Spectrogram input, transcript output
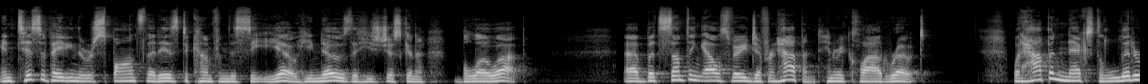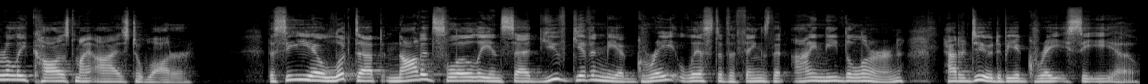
anticipating the response that is to come from the CEO. He knows that he's just going to blow up. Uh, but something else very different happened. Henry Cloud wrote, what happened next literally caused my eyes to water. The CEO looked up, nodded slowly, and said, You've given me a great list of the things that I need to learn how to do to be a great CEO.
